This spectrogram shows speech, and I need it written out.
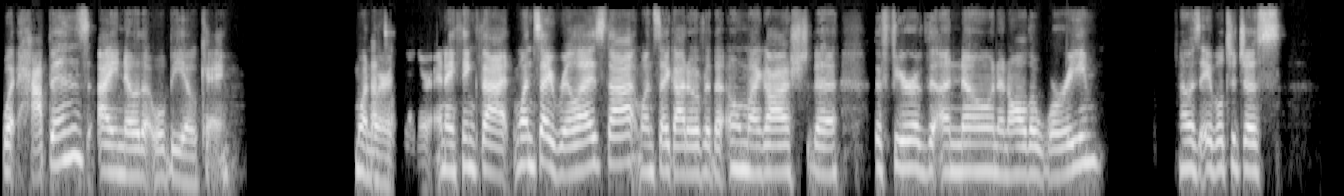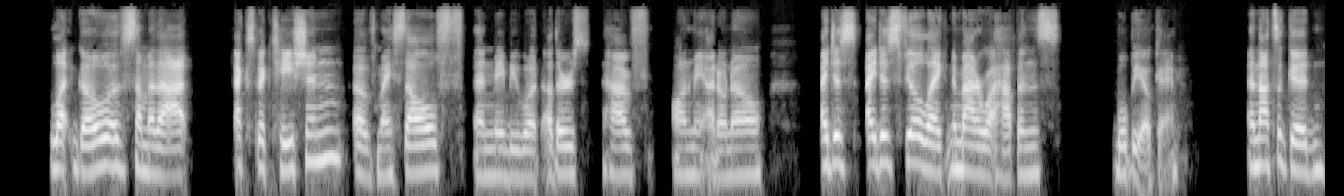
what happens i know that we'll be okay. One That's way or the other. And I think that once I realized that, once I got over the oh my gosh, the the fear of the unknown and all the worry, I was able to just let go of some of that expectation of myself and maybe what others have on me. I don't know. I just I just feel like no matter what happens, we'll be okay. And that's a good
